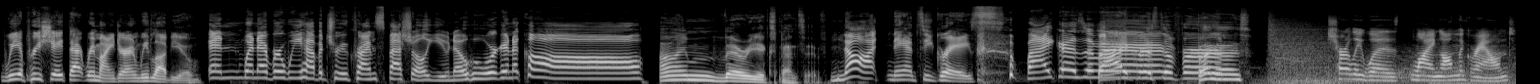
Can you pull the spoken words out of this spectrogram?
We appreciate that reminder and we love you. And whenever we have a true crime special, you know who we're going to call. I'm very expensive. Not Nancy Grace. Bye, Christopher. Bye, Christopher. Bye, guys. Charlie was lying on the ground.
